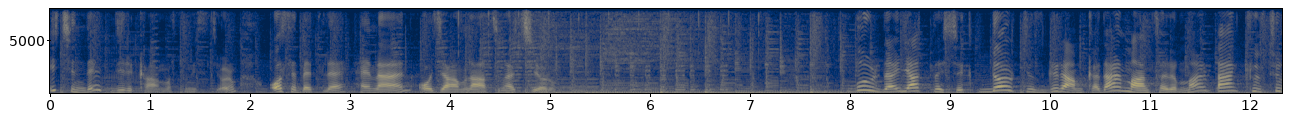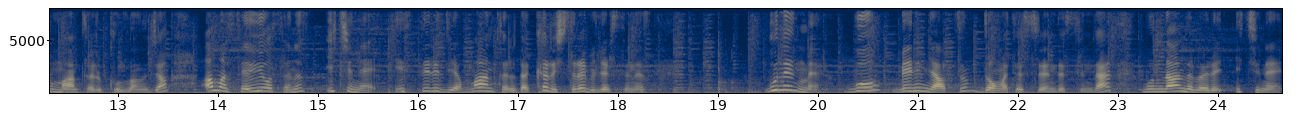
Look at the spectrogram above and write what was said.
içinde diri kalmasını istiyorum. O sebeple hemen ocağımın altını açıyorum. Burada yaklaşık 400 gram kadar mantarım var. Ben kültür mantarı kullanacağım. Ama seviyorsanız içine istiridye mantarı da karıştırabilirsiniz. Bu ne mi? Bu benim yaptığım domates rendesinden. Bundan da böyle içine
